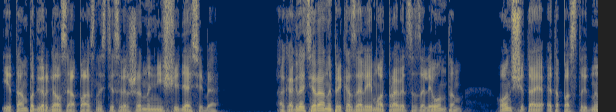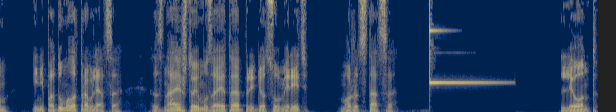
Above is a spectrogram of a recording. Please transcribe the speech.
и там подвергался опасности, совершенно не щадя себя. А когда тираны приказали ему отправиться за Леонтом, он, считая это постыдным, и не подумал отправляться, зная, что ему за это придется умереть, может статься. Леонт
